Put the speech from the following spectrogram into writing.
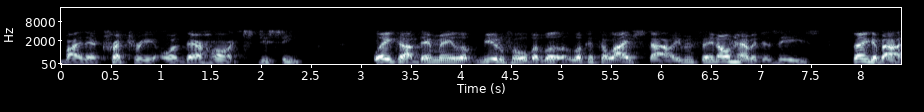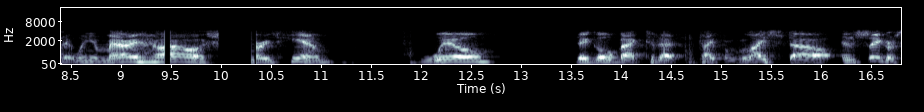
by their treachery or their heart's deceit. Wake up. They may look beautiful, but look, look at the lifestyle, even if they don't have a disease. Think about it. When you marry her or she marries him, will they go back to that type of lifestyle in secrecy?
